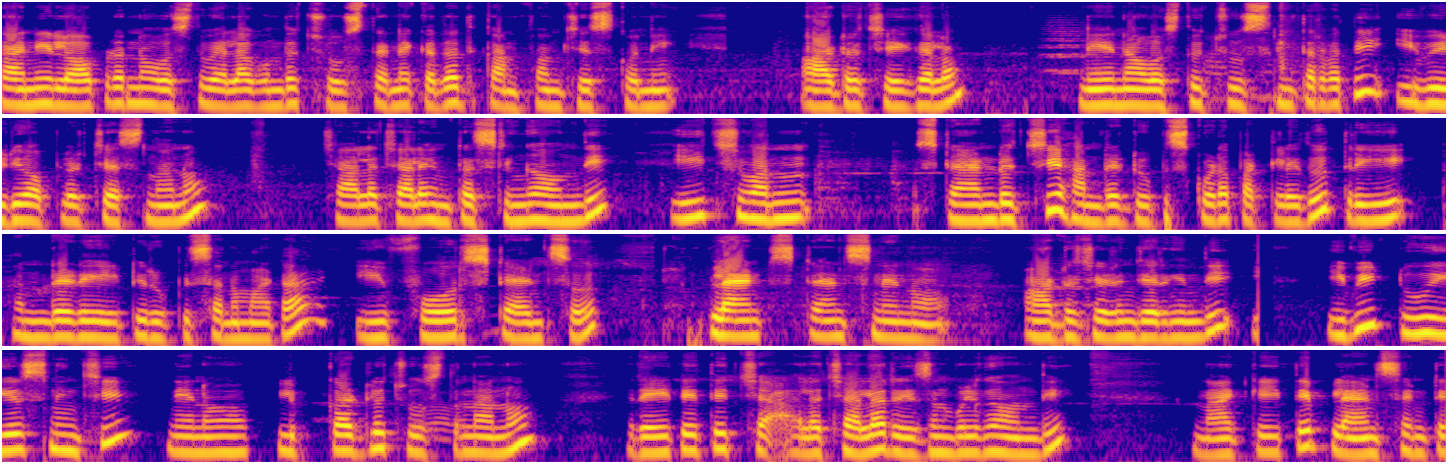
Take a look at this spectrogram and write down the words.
కానీ లోపల ఉన్న వస్తువు ఎలాగుందో చూస్తేనే కదా అది కన్ఫర్మ్ చేసుకొని ఆర్డర్ చేయగలం. నేను ఆ వస్తువు చూసిన తర్వాత ఈ వీడియో అప్లోడ్ చేస్తున్నాను. చాలా చాలా ఇంట్రెస్టింగ్గా ఉంది. ఈచ్ వన్ స్టాండ్ వచ్చి హండ్రెడ్ రూపీస్ కూడా పట్టలేదు. త్రీ హండ్రెడ్ ఎయిటీ రూపీస్ అనమాట ఈ ఫోర్ స్టాండ్స్ ప్లాంట్ స్టాండ్స్ నేను ఆర్డర్ చేయడం జరిగింది. ఇవి టూ ఇయర్స్ నుంచి నేను ఫ్లిప్కార్ట్లో చూస్తున్నాను. రేట్ అయితే చాలా చాలా రీజనబుల్గా ఉంది. నాకైతే ప్లాంట్స్ అంటే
